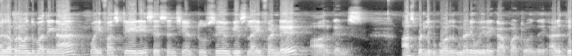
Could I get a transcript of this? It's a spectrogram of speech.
அதுக்கப்புறம் வந்து பார்த்தீங்கன்னா why first aid is essential to save his life and organs ஹாஸ்பிட்டலுக்கு போகிறதுக்கு முன்னாடி உயிரை காப்பாற்றுவது. அடுத்து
